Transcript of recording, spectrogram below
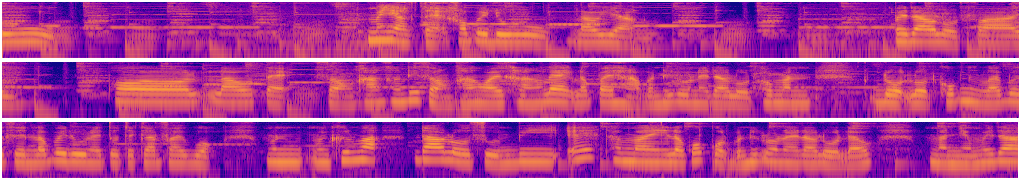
ดู ไม่อยากแตะเข้าไปดู เราอยากไปดาวน์โหลดไฟล์ พอเราแตะสองครั้งครั้งที่สองครั้งไว้ครั้งแรก แล้วไปหาบันทึกลงในดาวน์โหลดพอมันโดดโหลดครบ 100%แล้วไปดูในตัวจัดการไฟล์บวก มันมันขึ้นว่าดาวน์โหลด 0B เอ๊ะทำไมเราก็กดบันทึกลงในดาวน์โหลดแล้ว มันยังไม่ได้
